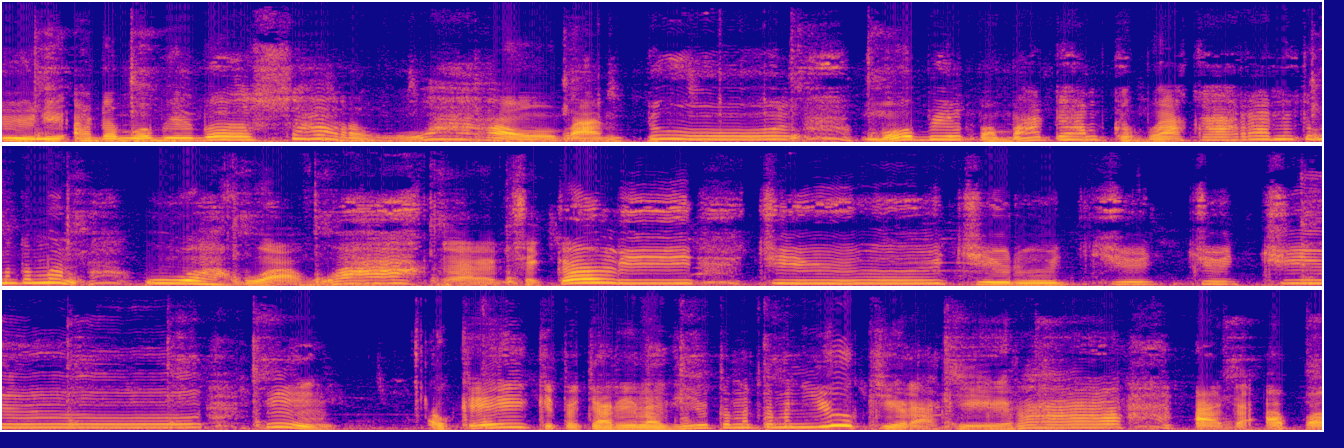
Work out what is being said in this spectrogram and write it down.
ini ada mobil besar. Wow, mantul. Mobil pemadam kebakaran teman-teman. Wah, wah, wah, keren sekali. Cu, cu, cu, cu, cu. Hmm. Oke, kita cari lagi yuk teman-teman. Yuk, kira-kira ada apa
